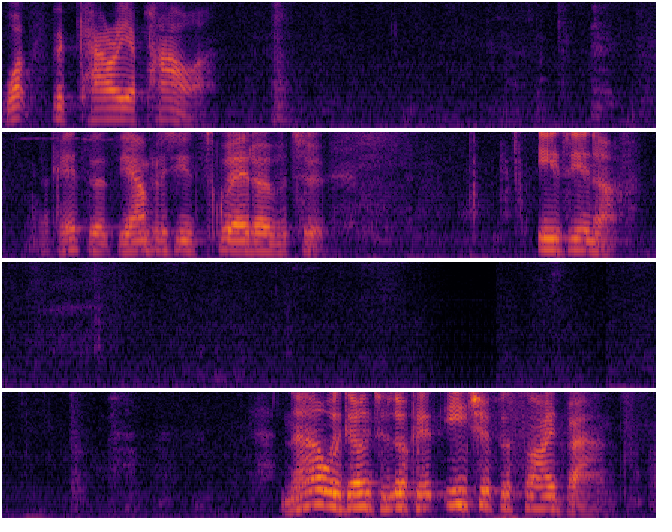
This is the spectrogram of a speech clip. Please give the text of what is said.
what's the carrier power? Okay, so it's the amplitude squared over 2. Easy enough. Now we're going to look at each of the side bands.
